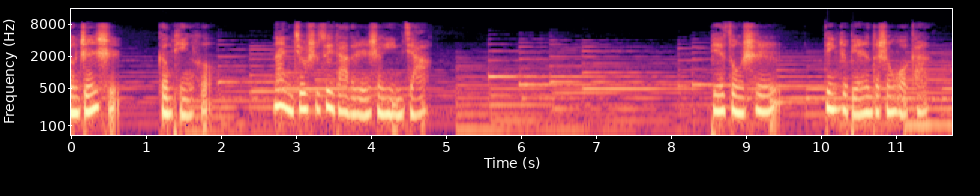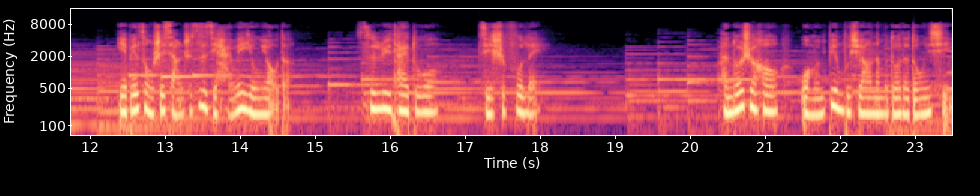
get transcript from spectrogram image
更真实，更平和，那你就是最大的人生赢家。别总是盯着别人的生活看，也别总是想着自己还未拥有的，思虑太多，即是负累。很多时候，我们并不需要那么多的东西，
